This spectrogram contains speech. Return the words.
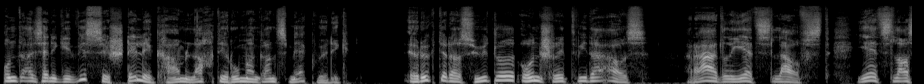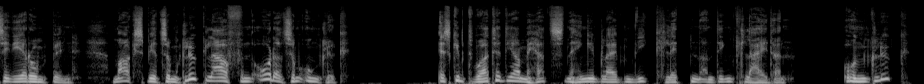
Und als eine gewisse Stelle kam, lachte Roman ganz merkwürdig. Er rückte das Hütel und schritt wieder aus. Radl, jetzt laufst, jetzt lass ich dir rumpeln. Magst mir zum Glück laufen oder zum Unglück. Es gibt Worte, die am Herzen hängen bleiben wie Kletten an den Kleidern. Unglück?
